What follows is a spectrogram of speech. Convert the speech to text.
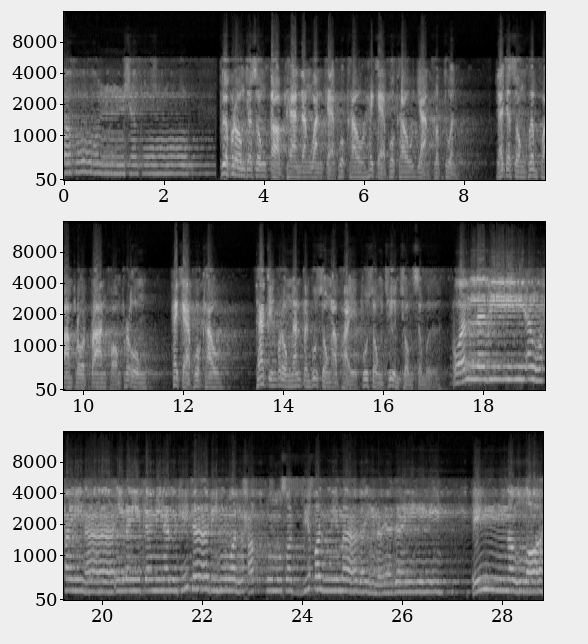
กฟูรชกูร เพื่อพระองค์จะทรงตอบแทนรางวัลแก่พวกเขาให้แก่พวกเขาอย่างครบถ้วน และจะทรงเพิ่มความโปรดปรานของพระองค์ให้แก่พวกเขา แท้จริงพระองค์นั้นเป็นผู้ทรงอภัยผู้ทรงชื่นชมเสมอ والذي أوحينا إليك من الكتاب هو الحق مصدقا لما بين يديه إن الله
